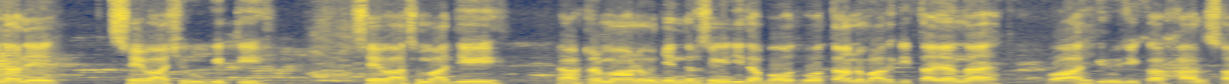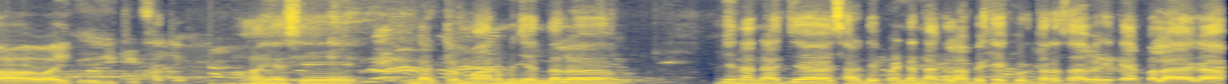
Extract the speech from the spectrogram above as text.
ਇਹਨਾਂ ਨੇ ਸੇਵਾ ਸ਼ੁਰੂ ਕੀਤੀ। ਸੇਵਾ ਸਮਾਜੀ ਡਾਕਟਰ ਮਾਨਵ ਜਿੰਦਰ ਸਿੰਘ ਜੀ ਦਾ ਬਹੁਤ ਬਹੁਤ ਧੰਨਵਾਦ ਕੀਤਾ ਜਾਂਦਾ ਹੈ। ਵਾਹਿਗੁਰੂ ਜੀ ਕਾ ਖਾਲਸਾ, ਵਾਹਿਗੁਰੂ ਜੀ ਕੀ ਫਤਿਹ। ਹਾਂ ਅਸੀਂ ਡਾਕਟਰ ਮਾਨ ਮਜਿੰਦਲ ਜਿਨ੍ਹਾਂ ਨੇ ਅੱਜ ਸਾਡੇ ਪਿੰਡ ਨਗਲਾ ਵਿਖੇ ਗੁਰਦੁਆਰਾ ਸਾਹਿਬ ਵਿਖੇ ਕੈਂਪ ਲਾਇਆਗਾ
